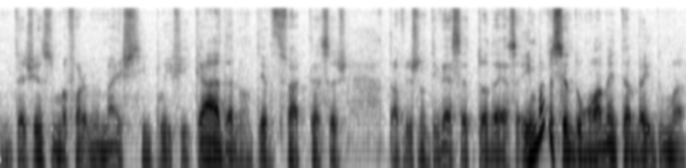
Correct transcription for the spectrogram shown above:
muitas vezes de uma forma mais simplificada, não teve de facto essas talvez não tivesse toda essa, embora sendo um homem também de uma,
